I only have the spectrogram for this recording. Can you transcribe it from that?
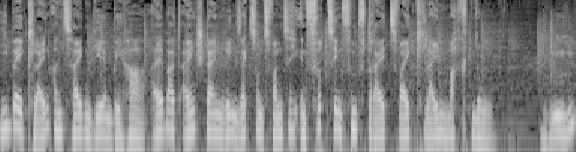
eBay Kleinanzeigen GmbH, Albert Einstein Ring 26 in 14532 Kleinmachnow. Mhm.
